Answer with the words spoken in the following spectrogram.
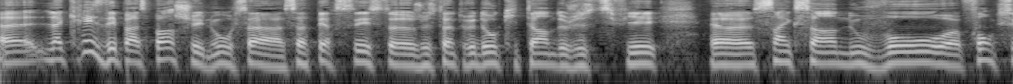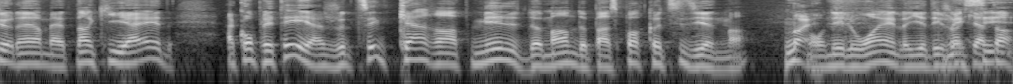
Euh, la crise des passeports chez nous, ça, persiste. Justin Trudeau qui tente de justifier euh, 500 nouveaux euh, fonctionnaires maintenant qui aident à compléter ajouter 40 000 demandes de passeports quotidiennement. Ouais. On est loin, là. Il y a des gens Mais qui attendent.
